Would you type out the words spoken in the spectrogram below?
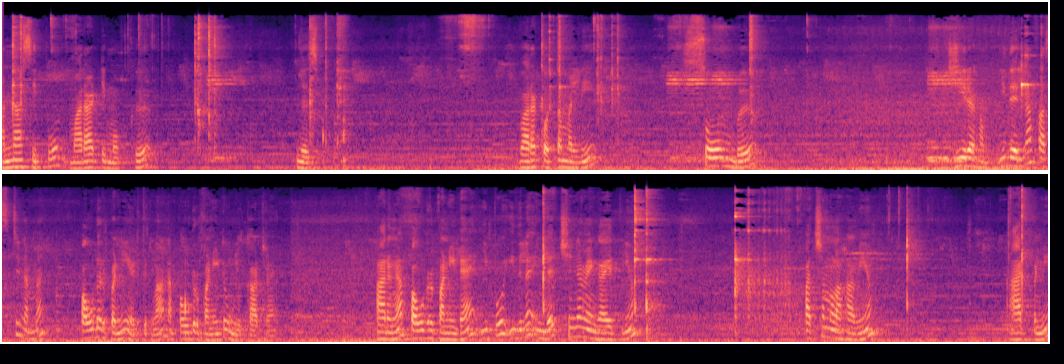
அன்னாசிப்பூ மராட்டி மொக்கு இந்த வர கொத்தமல்லி சோம்பு ஜீரகம். இதெல்லாம் ஃபஸ்ட்டு நம்ம பவுடர் பண்ணி எடுத்துக்கலாம். நான் பவுடர் பண்ணிவிட்டு உங்களுக்கு காட்டுறேன். பாருங்கள் பவுடர் பண்ணிட்டேன். இப்போது இதில் இந்த சின்ன வெங்காயத்தையும் பச்சை மிளகாவையும் ஆட் பண்ணி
